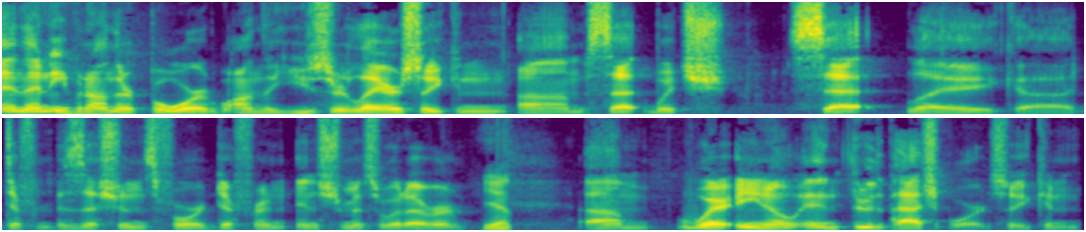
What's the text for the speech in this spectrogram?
and then even on their board on the user layer, so you can um, set which set like uh, different positions for different instruments or whatever. Yep. Um, where you know, and through the patch board, so you can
